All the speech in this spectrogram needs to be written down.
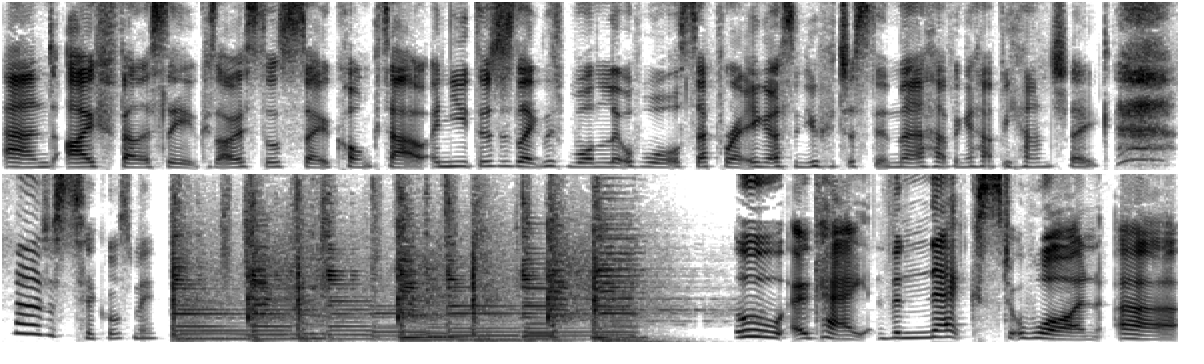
and I fell asleep because I was still so conked out. And you, there's just like this one little wall separating us, and you were just in there having a happy handshake. That just tickles me. Ooh, okay. The next one uh,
